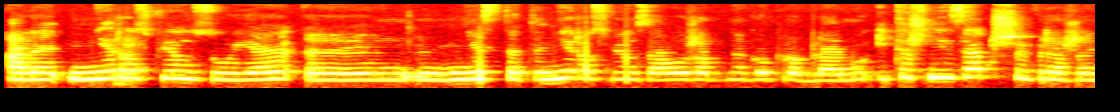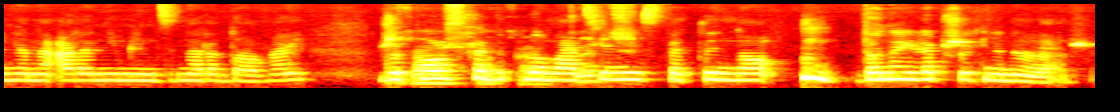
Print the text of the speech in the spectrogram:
ale nie rozwiązuje, y, niestety nie rozwiązało żadnego problemu i też nie zatrzy wrażenia na arenie międzynarodowej, że polska dyplomacja kończyć. niestety no, do najlepszych nie należy.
